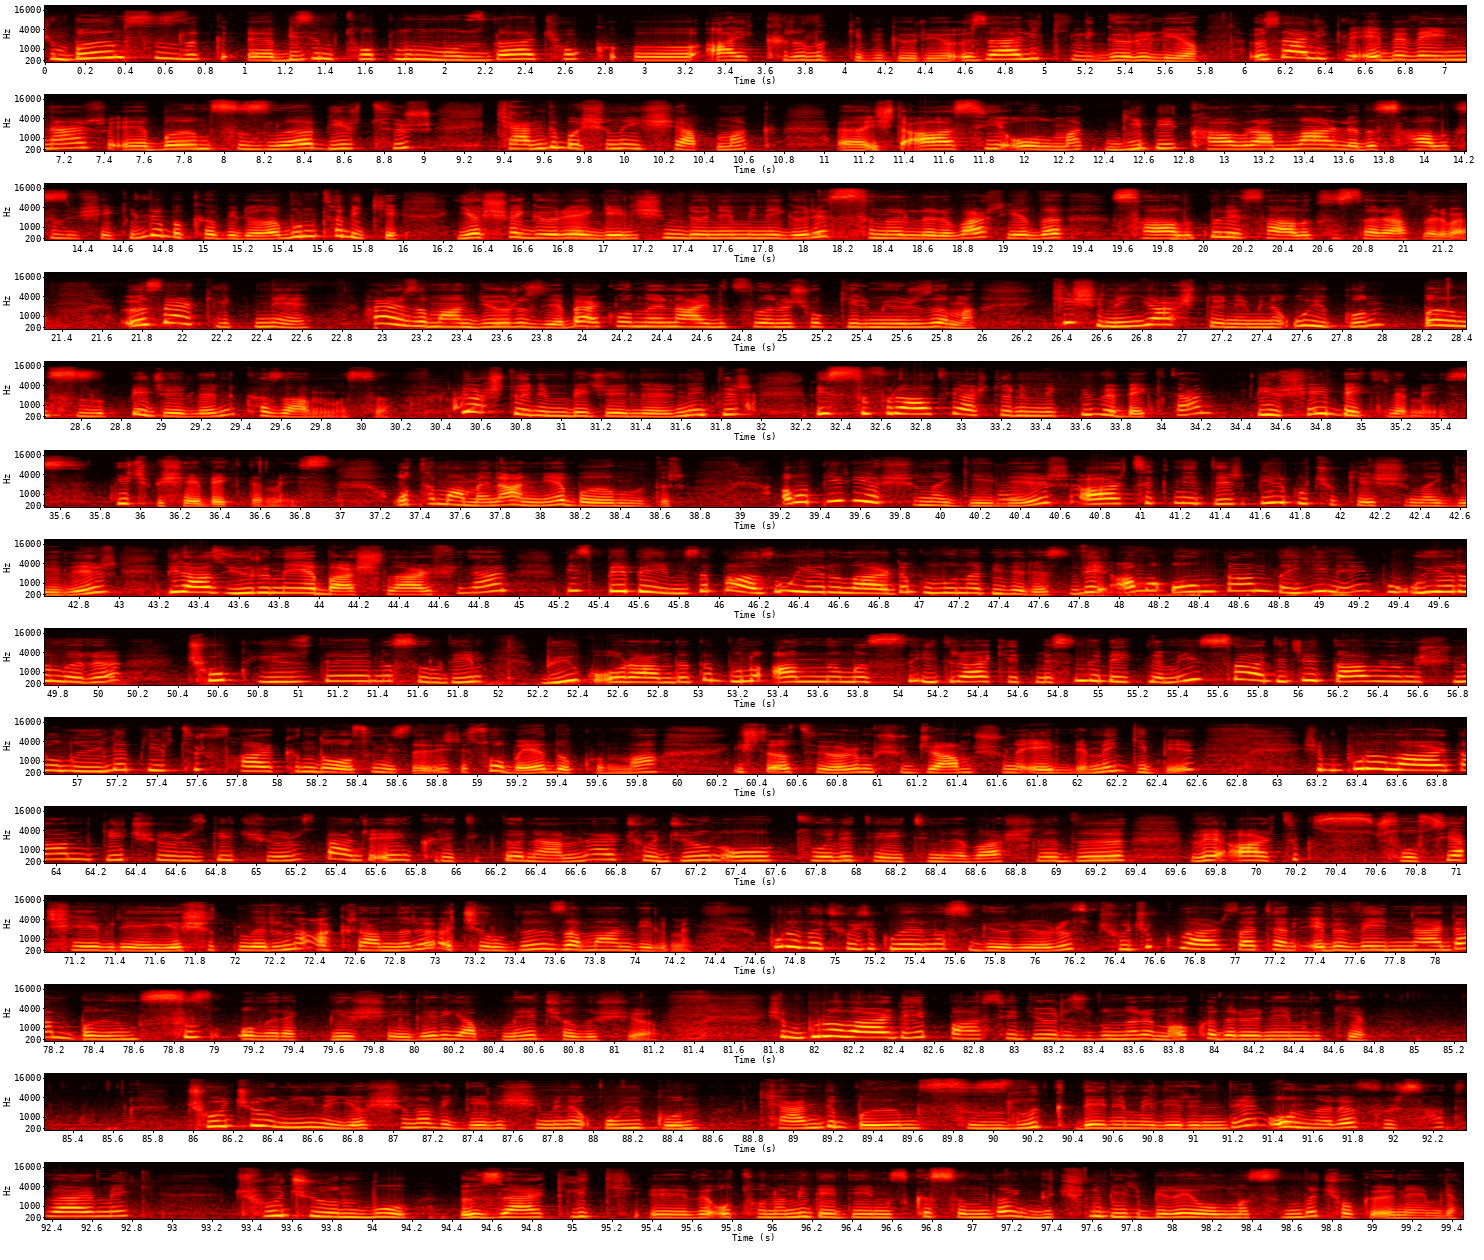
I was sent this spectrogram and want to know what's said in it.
Şimdi bağımsızlık e, bizim toplumumuzda çok e, aykırılık gibi görüyor. Özellikle görülüyor. Özellikle ebeveynler e, bağımsızlığa bir tür kendi başına iş yapmak, işte asi olmak gibi kavramlarla da sağlıksız bir şekilde bakabiliyorlar. Bunun tabii ki yaşa göre, gelişim dönemine göre sınırları var ya da sağlıklı ve sağlıksız tarafları var. Özellik ne? Her zaman diyoruz ya belki onların ayrıntılarına çok girmiyoruz ama kişinin yaş dönemine uygun bağımsızlık becerilerini kazanması. Yaş dönemi becerileri nedir? Biz 0-6 yaş dönemindeki bir bebekten bir şey beklemeyiz. Hiçbir şey beklemeyiz. O tamamen anneye bağımlıdır. Ama bir yaşına gelir, artık nedir? Bir buçuk yaşına gelir, biraz yürümeye başlar filan. Biz bebeğimize bazı uyarılarda bulunabiliriz. Ve ama ondan da yine bu uyarıları çok yüzde nasıl diyeyim büyük oranda da bunu anlaması, idrak etmesini de beklemeyiz. Sadece davranış yoluyla bir tür farkında olsun isteriz. İşte sobaya dokunma, işte atıyorum şu cam şunu elleme gibi. Şimdi buralardan geçiyoruz geçiyoruz. Bence en kritik dönemler çocuğun o tuvalet eğitimine başladığı ve artık sosyal çevreye, yaşıtlarına, akranlara açıldığı zaman dilimi. Burada çocukları nasıl görüyoruz? Çocuklar zaten ebeveynlerden bağımsız olarak bir şeyleri yapmaya çalışıyor. Şimdi buralarda hep bahsediyoruz bunlar ama o kadar önemli ki çocuğun yine yaşına ve gelişimine uygun kendi bağımsızlık denemelerinde onlara fırsat vermek, çocuğun bu özerklik e, ve otonomi dediğimiz kısımda güçlü bir birey olmasında çok önemli.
